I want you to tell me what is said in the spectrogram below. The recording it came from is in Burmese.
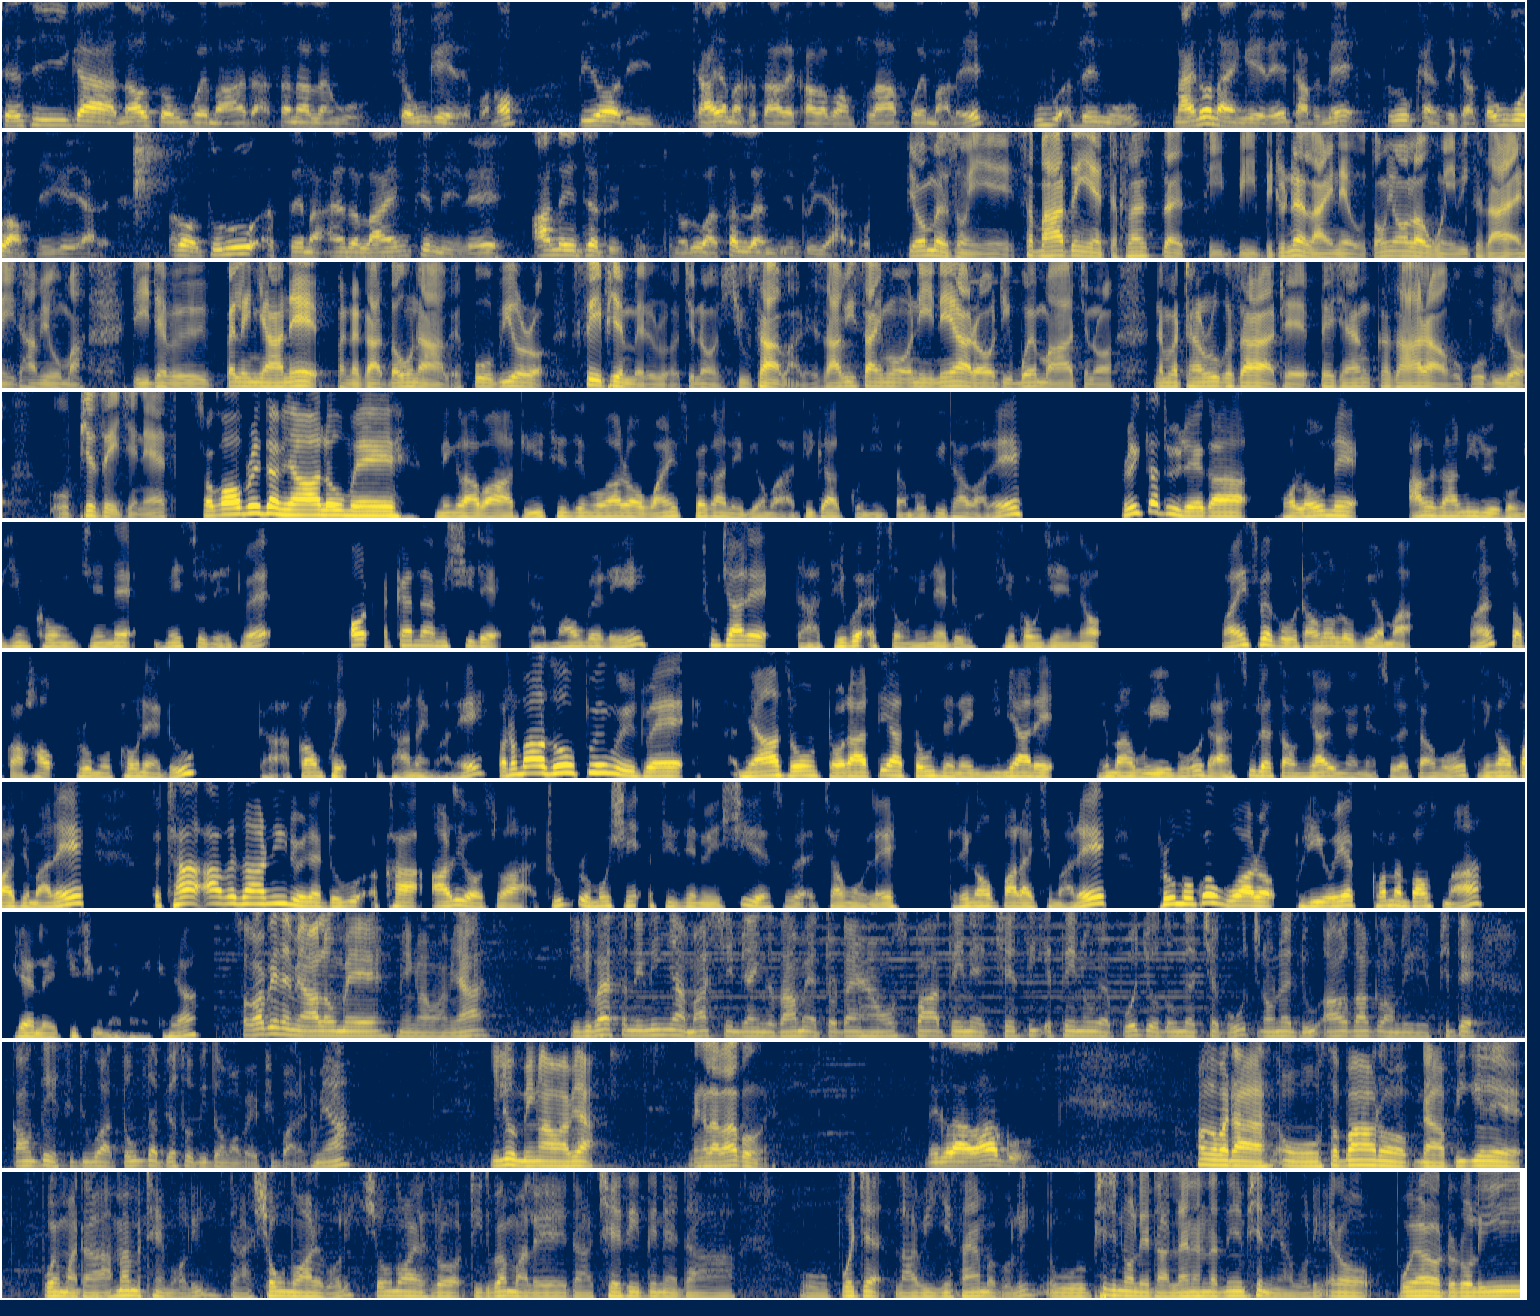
တယ်ဆီကနောက်ဆုံးပွဲမှာဒါဆန်နာလန်ကိုရှုံးခဲ့တယ်ပေါ့နော်ပြီးတော့ဒီဂျားရမှာကစားတဲ့ကာရာဘောင်ဖလားပွဲမှာလည်းဝူဖူအသင်းကိုနိုင်တော့နိုင်ခဲ့တယ်ဒါပေမဲ့သူတို့ကန်စစ်က3ဂိုးတောင်ပေးခဲ့ရတယ်အဲ့တော့သူတို့အသင်းမှာ underline ဖြစ်နေတဲ့အားနည်းချက်တွေကိုကျွန်တော်တို့ကဆက်လက်မြင်တွေ့ရတယ်ပေါ့ ပြောမယ်ဆိုရင်စပါးတင်ရဲ့ defense တက်ဒီဘီတွနဲ့ line နဲ့ကို3ယောက်လောက်ဝင်ပြီးကစားတဲ့အနေအထားမျိုးမှာဒီပလင်ညာနဲ့ဘဏ္ဍက3တာပဲပို့ပြီးတော့ safe ဖြစ်မယ်လို့တော့ကျွန်တော်ယူဆပါတယ်ဇာဘီဆိုင်မွန်အနေနဲ့ကတော့ဒီပွဲမှာကျွန်တော်နံပါတ်10ရိုးကစားတာတဲ့ဘယ်ချမ်းကစားတာကိုပို့ပြီးတော့ဟိုဖြစ်စေခြင်းနဲ့စောကောပရိသတ်များအားလုံးပဲမင်္ဂလာပါဒီ season ကိုကတော့ Wines Back ကနေပြောမှာအဓိကကူညီပံ့ပိုးပေးထားပါတယ်ပရိသတ်တွေတွေကဘောလုံးနဲ့အားကစားနည်းတွေကိုရင်ခုန်ခြင်းနဲ့မိတ်ဆွေတွေအတွက် odd အကန့်အသတ်မရှိတဲ့ဒါမောင်းတွေတွေ ထူးခြားတဲ့ဒါဈေးကွက်အစုံတွေနဲ့တူရင်ခုန်ခြင်းတော့ Wines Back ကို download လုပ်ပြီးတော့မှ One Soccer Hub promo code နဲ့အတူဒါအကောင့်ဖွင့်ကစားနိုင်ပါတယ်ပထမဆုံးတွင်းငွေအတွက်အများဆုံးဒေါ်လာ130နဲ့ညီမျှတဲ့မြန်မာငွေကိုဒါစုလက်ဆောင်ရယူနိုင်တယ်ဆိုတဲ့အကြောင်းကိုသတင်းကောင်းပါချင်ပါတယ်တခြားအားကစားနည်းတွေနဲ့တူအခါအားလျော်စွာအထူး promotion အစီအစဉ်တွေရှိတယ်ဆိုတဲ့အကြောင်းကိုလည်းသတင်းကောင်းပါလိုက်ချင်ပါတယ် promo code ကိုကတော့ video ရဲ့ comment box မှာပြန်လည်ကြည့်ရှုနိုင်ပါတယ်ခင်ဗျာစောကားပြည်သူများအားလုံးပဲမင်္ဂလာပါဗျာ ဒီတစ်ပတ်စနေနေ့ညမှာရှင်ပြိုင်ကစားမဲ့ Tottenham Hotspur အသင်းနဲ့ Chelsea အသင်းတို့ရဲ့ပွဲကြိုသုံးသက်ချက်ကိုကျွန်တော်နဲ့ဒူအားကစားကလောင်တွေဖြစ်တဲ့ကောင်းတင်စီတူကသုံးသက်ပြောဆိုပြီးတော့မှာပဲဖြစ်ပါတယ်ခင်ဗျာညီလို့မင်္ဂလာပါဗျမင်္ဂလာပါကုန်မင်္ဂလာပါကိုဟုတ်ကဲ့ပါဒါဟိုစပါတော့ဒါပြီးခဲ့တဲ့ပွဲမှာဒါအမှတ်မထင်ပါလိဒါရှုံးသွားတယ်ပေါ့လေရှုံးသွားတယ်ဆိုတော့ဒီတစ်ပတ်မှာလည်းဒါ Chelsea အသင်းနဲ့ဒါဟိုပွဲချက်လာပြီးရင်ဆိုင်ရမှာပေါ့လေဟိုဖြစ်ချင်တော့လေဒါလန်ဒန်အသင်းဖြစ်နေတာပေါ့လေအဲ့တော့ပွဲကတော့တော်တော်လေး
